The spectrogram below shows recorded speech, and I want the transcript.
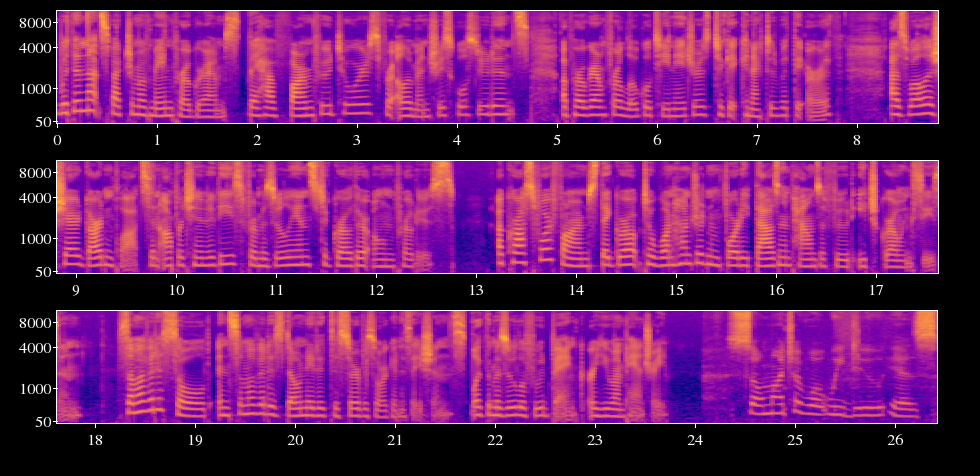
Within that spectrum of main programs, they have farm food tours for elementary school students, a program for local teenagers to get connected with the earth, as well as shared garden plots and opportunities for Missoulians to grow their own produce. Across four farms, they grow up to 140,000 pounds of food each growing season. Some of it is sold, and some of it is donated to service organizations, like the Missoula Food Bank or UM Pantry. So much of what we do is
